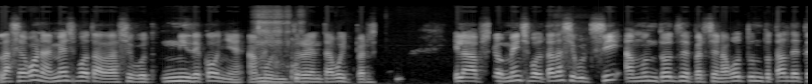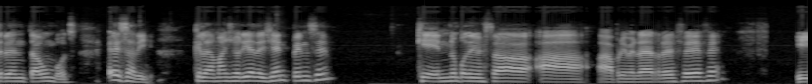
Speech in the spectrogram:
la segona més votada ha sigut ni de conya, amb un 38%, i l'opció menys votada ha sigut sí, amb un 12%. Ha hagut un total de 31 vots. És a dir, que la majoria de gent pensa que no podem estar a, a primera RFF i,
